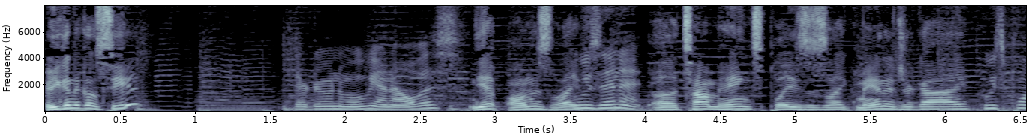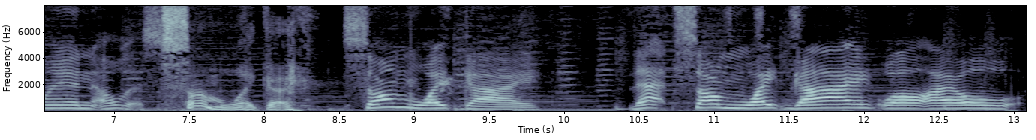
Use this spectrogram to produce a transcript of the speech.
Are you going to go see it? They're doing a movie on Elvis. Yep, on his life. Who's in it? Uh, Tom Hanks plays his like manager guy, Who's playing Elvis? some white guy. Some white guy. That some white guy. Well, I'll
